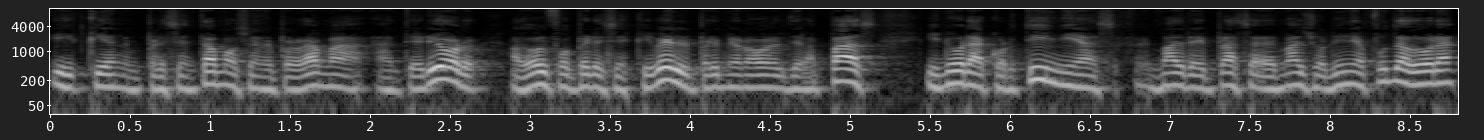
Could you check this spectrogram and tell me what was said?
y quien presentamos en el programa anterior, Adolfo Pérez Esquivel, el Premio Nobel de la Paz, y Nora Cortiñas, Madre de Plaza de Mayo, línea fundadora,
